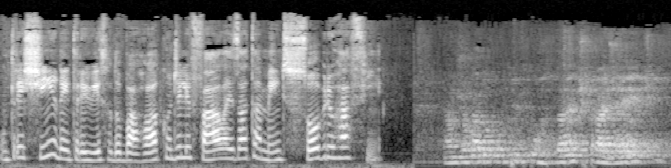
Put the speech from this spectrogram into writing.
um trechinho da entrevista do Barroca onde ele fala exatamente sobre o Rafinha. É um jogador muito importante para a gente,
